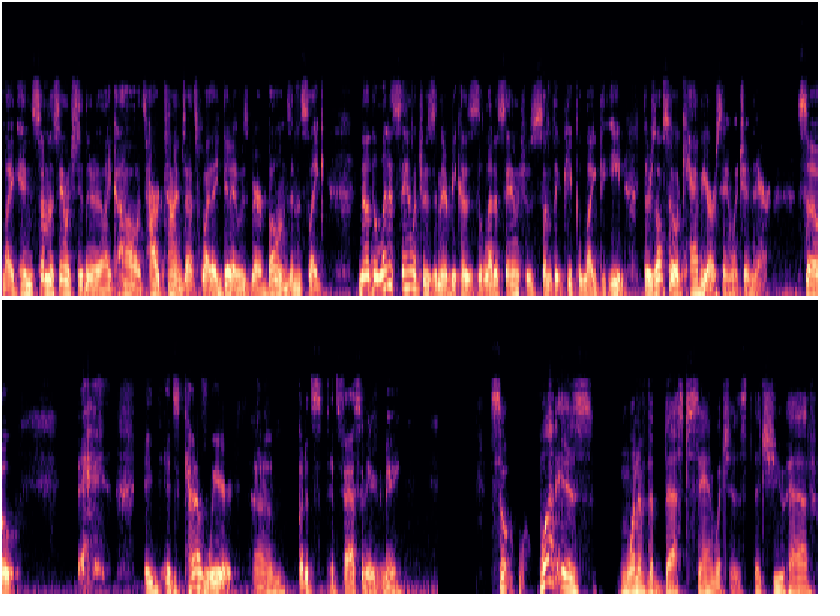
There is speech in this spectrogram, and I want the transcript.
like, and some of the sandwiches in there are like, oh, it's hard times. That's why they did it. It was bare bones. And it's like, no, the lettuce sandwich was in there because the lettuce sandwich was something people like to eat. There's also a caviar sandwich in there. So it, it's kind of weird, um, but it's it's fascinating to me. So, what is one of the best sandwiches that you have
